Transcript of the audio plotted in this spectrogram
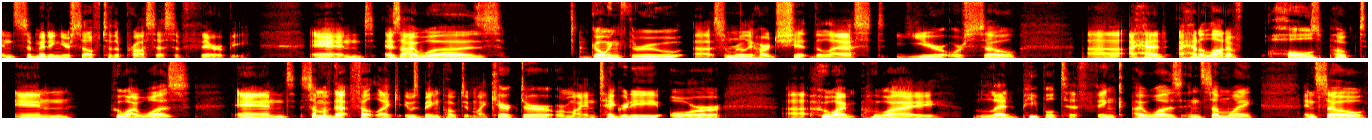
and submitting yourself to the process of therapy. And as I was going through uh, some really hard shit the last year or so, uh, I had I had a lot of holes poked in who I was, and some of that felt like it was being poked at my character or my integrity or uh, who I who I led people to think I was in some way. And so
